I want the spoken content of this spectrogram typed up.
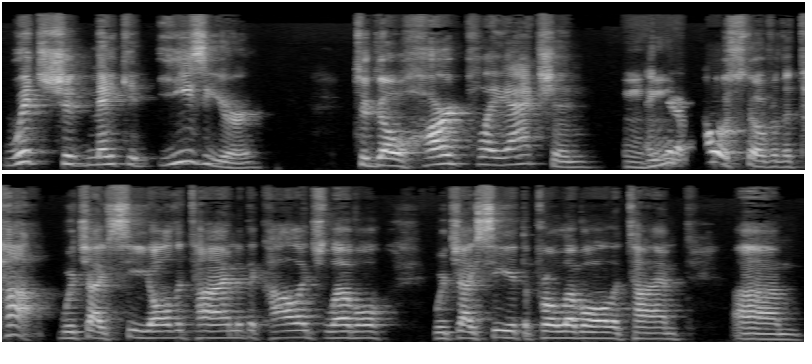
which should make it easier to go hard play action Mhm. and get a post over the top, which I see all the time at the college level, which I see at the pro level all the time. Um,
